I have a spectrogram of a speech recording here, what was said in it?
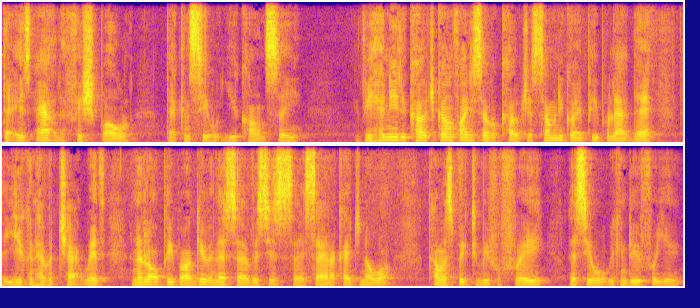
that is out of the fishbowl that can see what you can't see. If you need a coach, go and find yourself a coach. There's so many great people out there that you can have a chat with. And a lot of people are giving their services. They're saying, okay, do you know what? Come and speak to me for free. Let's see what we can do for you.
